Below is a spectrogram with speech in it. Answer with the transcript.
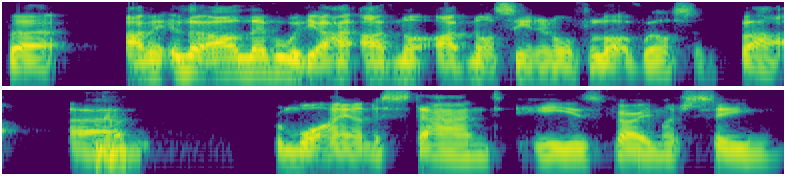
but I mean, look, I'll level with you. I, have not, I've not seen an awful lot of Wilson, but um, no. from what I understand, he is very much seen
